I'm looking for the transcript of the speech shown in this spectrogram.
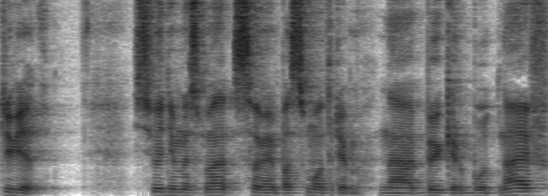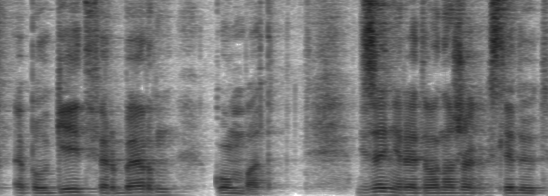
Привет! Сегодня мы с вами посмотрим на Böker Boot Knife Applegate Fairbairn Combat. Дизайнеры этого ножа, как следует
